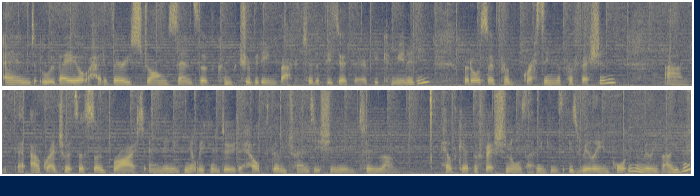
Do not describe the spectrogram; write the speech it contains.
and they had a very strong sense of contributing back to the physiotherapy community, but also progressing the profession. Um, our graduates are so bright and anything that we can do to help them transition into um, healthcare professionals I think is, is really important and really valuable.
